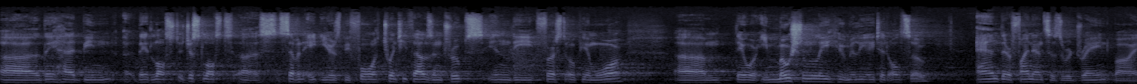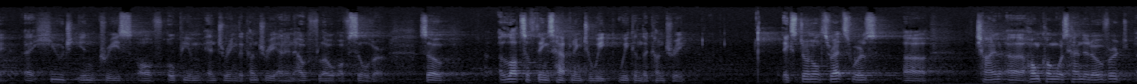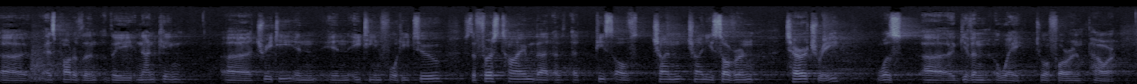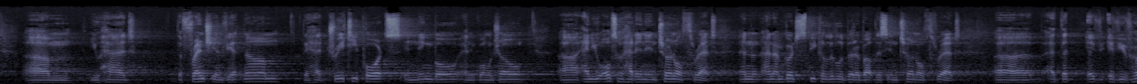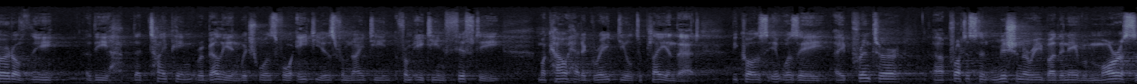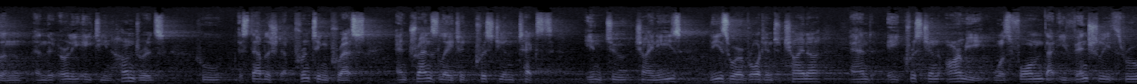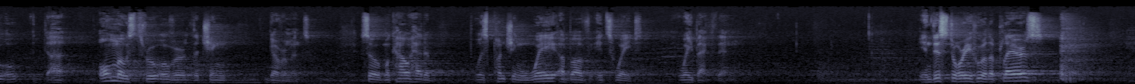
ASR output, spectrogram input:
Uh, they had been, uh, they'd lost, just lost uh, seven, eight years before, 20,000 troops in the First Opium War. Um, they were emotionally humiliated also, and their finances were drained by a huge increase of opium entering the country and an outflow of silver. So, uh, lots of things happening to weak, weaken the country. External threats was uh, China, uh, Hong Kong was handed over uh, as part of the, the Nanking uh, Treaty in, in 1842. It's the first time that a, a piece of Chin, Chinese sovereign territory was uh, given away to a foreign power. Um, you had the French in Vietnam, they had treaty ports in Ningbo and Guangzhou, uh, and you also had an internal threat. And, and, I'm going to speak a little bit about this internal threat. Uh, if, if, you've heard of the, the, the, Taiping Rebellion, which was for eight years from, 19, from 1850, Macau had a great deal to play in that because it was a, a printer, a Protestant missionary by the name of Morrison in the early 1800s who established a printing press and translated Christian texts into Chinese. These were brought into China, and a Christian army was formed that eventually threw, uh, almost threw over the Qing government. So Macau had a, was punching way above its weight, way back then. In this story, who are the players?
